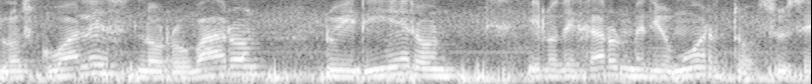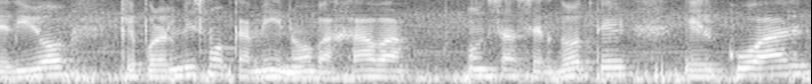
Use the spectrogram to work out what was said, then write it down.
los cuales lo robaron, lo hirieron y lo dejaron medio muerto. Sucedió que por el mismo camino bajaba un sacerdote, el cual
